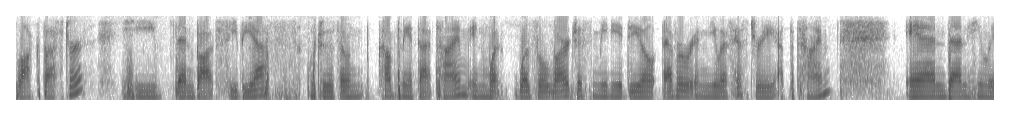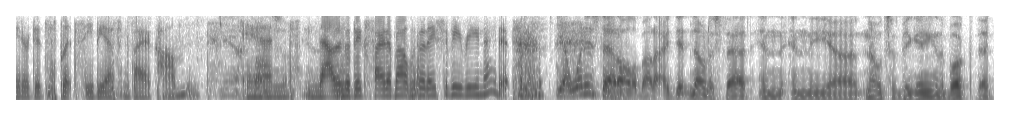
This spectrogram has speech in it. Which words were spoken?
Blockbuster. He then bought CBS, which was his own company at that time, in what was the largest media deal ever in U.S. history at the time. And then he later did split CBS and Viacom. Yeah, and so. now there's a big fight about whether they should be reunited. Yeah, what is that all about? I did notice that in in the uh, notes at the beginning of the book that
